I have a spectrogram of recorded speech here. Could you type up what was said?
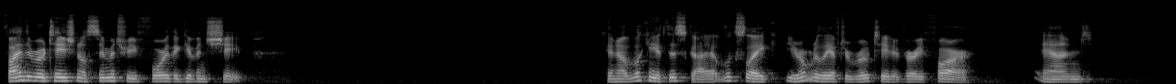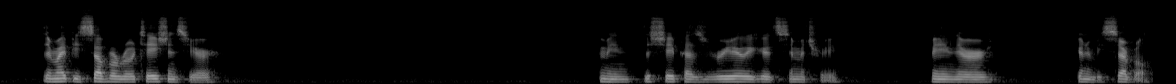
Find the rotational symmetry for the given shape. Okay, now looking at this guy, it looks like you don't really have to rotate it very far. And there might be several rotations here. I mean, this shape has really good symmetry, meaning there are going to be several.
